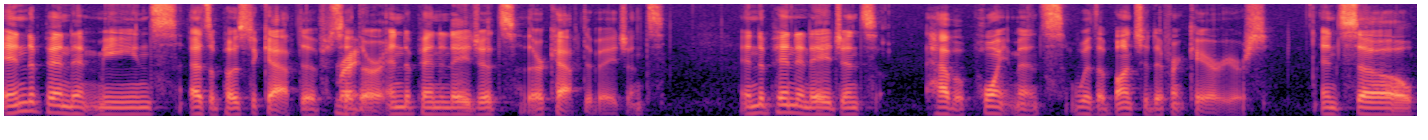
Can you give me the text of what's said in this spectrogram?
independent means as opposed to captive. So Right. there are independent agents, there are captive agents. Independent agents have appointments with a bunch of different carriers. And so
